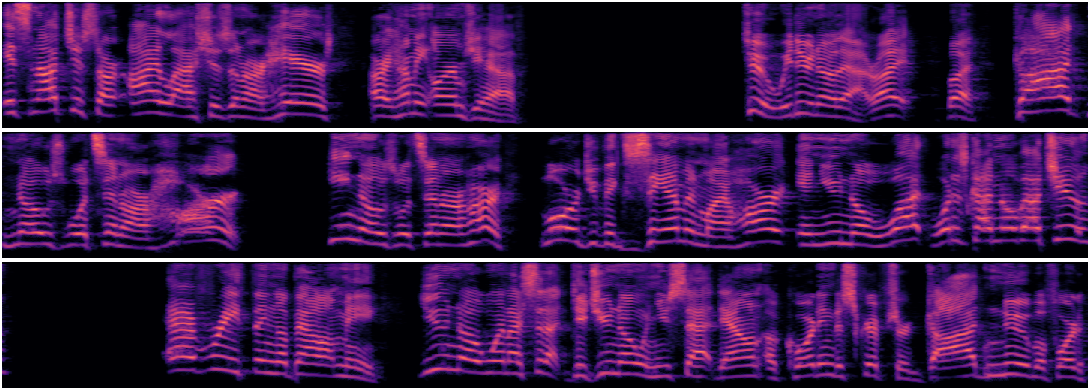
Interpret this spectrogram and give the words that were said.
It's not just our eyelashes and our hairs. All right, how many arms you have? Two. We do know that, right? But God knows what's in our heart. He knows what's in our heart. Lord, you've examined my heart and you know what? What does God know about you? Everything about me. You know when I sit down. Did you know when you sat down? According to scripture, God knew before,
